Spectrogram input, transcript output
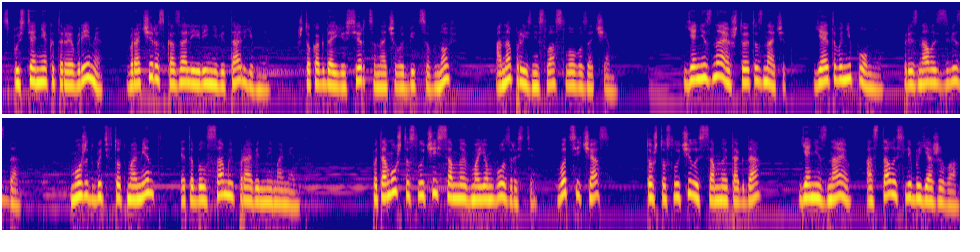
Спустя некоторое время врачи рассказали Ирине Витальевне, что когда ее сердце начало биться вновь, она произнесла слово «зачем». «Я не знаю, что это значит, я этого не помню», призналась звезда. Может быть, в тот момент это был самый правильный момент. Потому что случись со мной в моем возрасте, вот сейчас, то, что случилось со мной тогда, я не знаю, осталась ли бы я жива.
